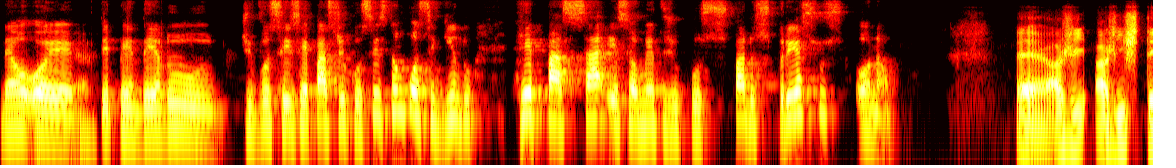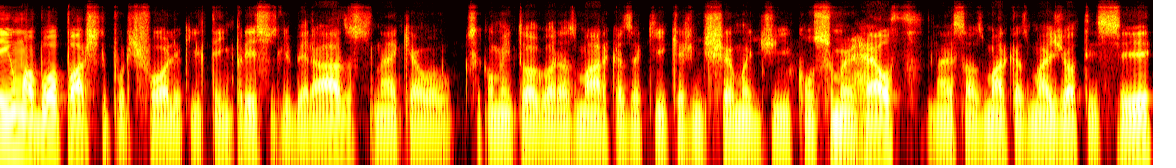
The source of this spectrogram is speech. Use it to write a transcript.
Né, é, é. Dependendo de vocês, repasse de custos. Vocês estão conseguindo repassar esse aumento de custos para os preços ou não? É, a gente, a gente tem uma boa parte do portfólio que tem preços liberados, né, que é o que você comentou agora, as marcas aqui que a gente chama de Consumer Health, né, são as marcas mais de OTC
